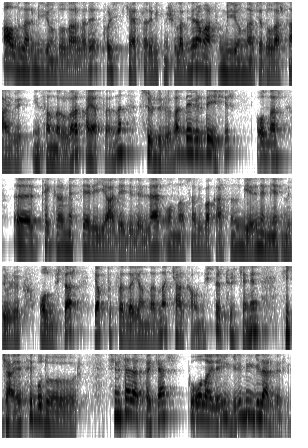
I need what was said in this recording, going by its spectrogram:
Aldılar milyon dolarları. Polislik hayatları bitmiş olabilir ama artık milyonlarca dolar sahibi insanlar olarak hayatlarını sürdürüyorlar. Devir değişir. Onlar e, tekrar mesleğe iade edilirler. Ondan sonra bir bakarsınız bir yerin emniyet müdürlüğü olmuşlar. Yaptıkları da yanlarına kar kalmıştır. Türkiye'nin hikayesi budur. Şimdi Sedat Peker bu olayla ilgili bilgiler veriyor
